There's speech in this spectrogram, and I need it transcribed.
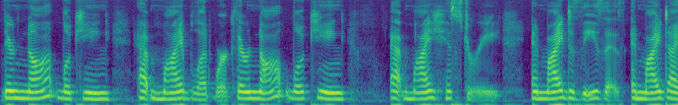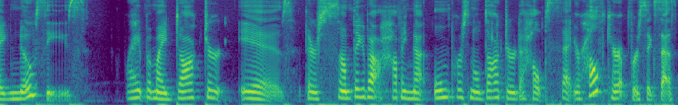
They're not looking at my blood work. They're not looking at my history and my diseases and my diagnoses right? But my doctor is. There's something about having that own personal doctor to help set your healthcare up for success.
